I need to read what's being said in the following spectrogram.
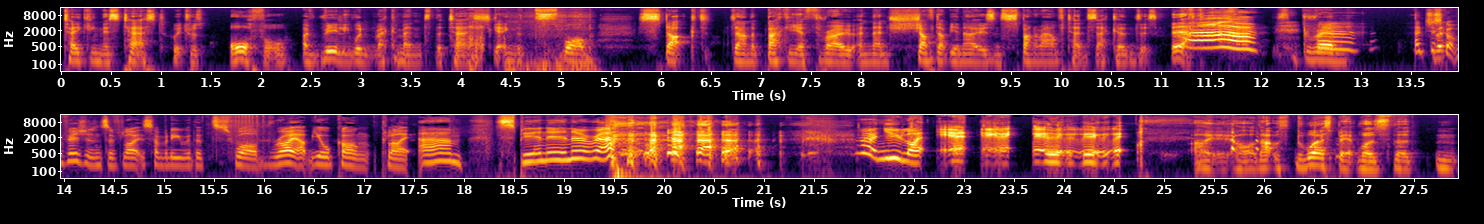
taking this test, which was awful. I really wouldn't recommend the test. Getting the swab stuck down the back of your throat and then shoved up your nose and spun around for 10 seconds. It's, Ah! it's grim. I've just But- got visions of like somebody with a swab right up your conch, like I'm spinning around, and you like. "Eh, eh, eh, eh, eh." I, oh, that was the worst bit was the mm,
